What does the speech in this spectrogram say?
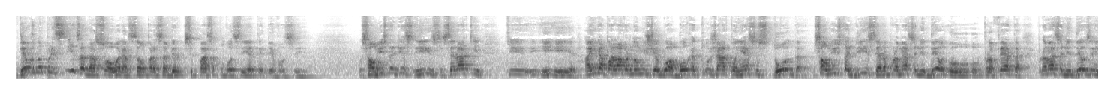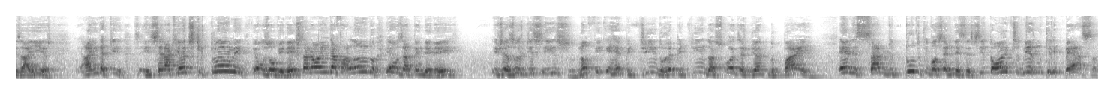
Deus não precisa da sua oração para saber o que se passa com você e atender você. O salmista disse isso. Será que, que e, e, ainda a palavra não me chegou à boca, tu já a conheces toda? O salmista disse, era promessa de Deus, o, o profeta, promessa de Deus em Isaías. Ainda que, será que antes que clamem, eu os ouvirei? Estarão ainda falando, eu os atenderei. E Jesus disse isso. Não fiquem repetindo, repetindo as coisas diante do Pai. Ele sabe de tudo que vocês necessitam antes mesmo que lhe peçam.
